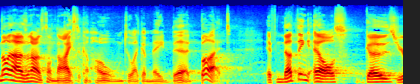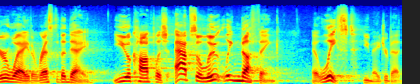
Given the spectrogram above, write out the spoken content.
No, it's not, it's not nice to come home to like a made bed, but if nothing else goes your way the rest of the day, you accomplish absolutely nothing, at least you made your bed.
